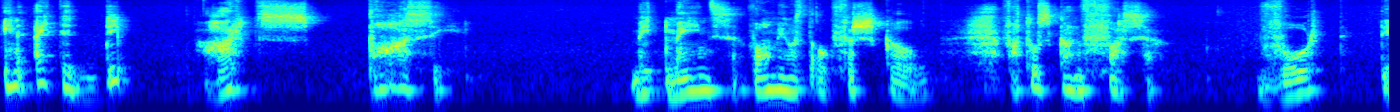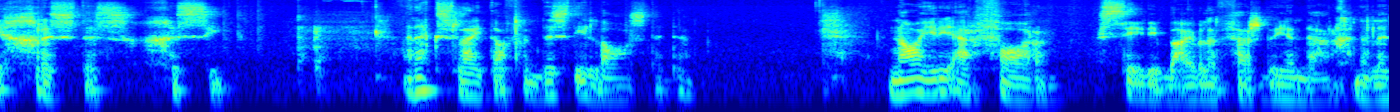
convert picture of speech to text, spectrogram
En uit 'n diep hartspasie met mense waarmee ons dalk verskil, wat ons kan vashou, word die Christus gesien. En ek sluit af en dis die laaste ding. Na hierdie ervaring sê die Bybel in vers 33 en hulle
